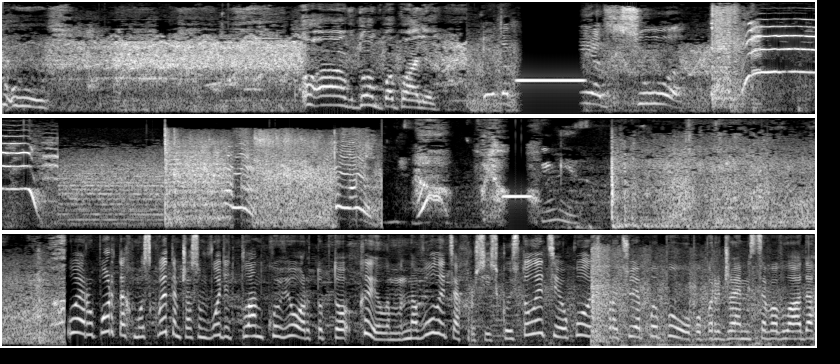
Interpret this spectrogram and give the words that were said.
Уф. А, в дом попали. Это все. аеропортах Москви тим часом вводять план ковьор, тобто килим. На вулицях російської столиці і околиць працює ППО, попереджає місцева влада.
